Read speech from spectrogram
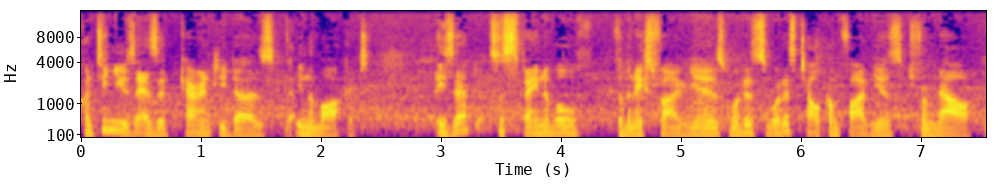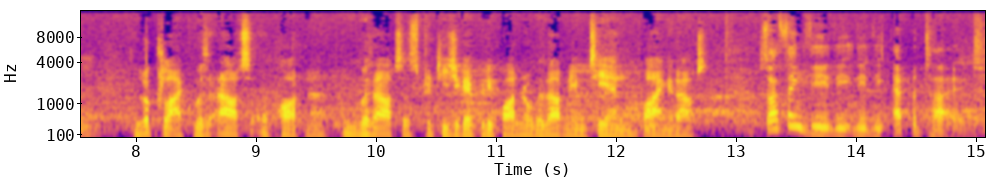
continues as it currently does yep. in the market. Is that sustainable for the next five years? What, is, what does Telkom five years from now look like without a partner, without a strategic equity partner, without an MTN buying it out? So I think the, the, the, the appetite,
